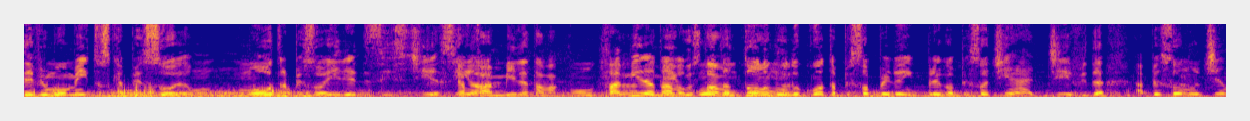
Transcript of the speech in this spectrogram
Teve momentos que a pessoa, um- uma outra pessoa iria desistir, assim, Que a ó. família tava contra. Família tava contra, todo contra. mundo contra, a pessoa perdeu o emprego, a pessoa tinha dívida, a pessoa não tinha,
